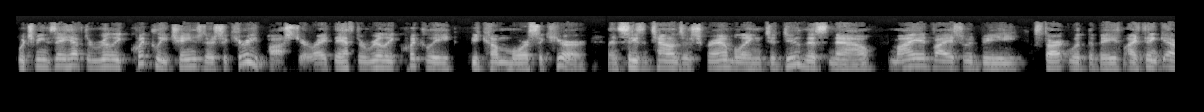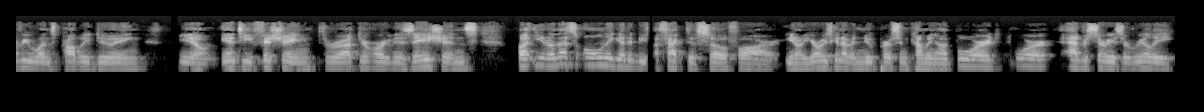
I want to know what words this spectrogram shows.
which means they have to really quickly change their security posture, right? They have to really quickly become more secure. And cities and towns are scrambling to do this now. My advice would be start with the base. I think everyone's probably doing, you know, anti-phishing throughout their organizations, but you know that's only going to be effective so far. You know, you're always going to have a new person coming on board, or adversaries are really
